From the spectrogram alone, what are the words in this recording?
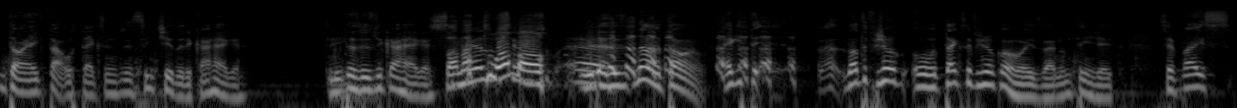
Então, aí que tá. O Tex entra nesse sentido, ele carrega. Muitas vezes ele carrega. Só na Mesmo tua mão. é. Muitas vezes. Não, então. É que. Te... Nota feijão... O Tex é feijão com arroz, velho. Não tem jeito. Você faz.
